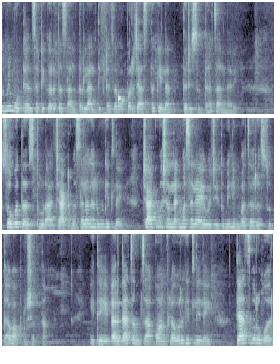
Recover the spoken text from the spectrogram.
तुम्ही मोठ्यांसाठी करत असाल तर लाल तिखटाचा वापर जास्त केला तरीसुद्धा चालणार आहे. सोबतच थोडा चाट मसाला घालून घेतला आहे चाट मसाला मसाल्याऐवजी तुम्ही लिंबाचा रससुद्धा वापरू शकता. इथे अर्धा चमचा कॉर्नफ्लावर घेतलेलं आहे त्याचबरोबर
